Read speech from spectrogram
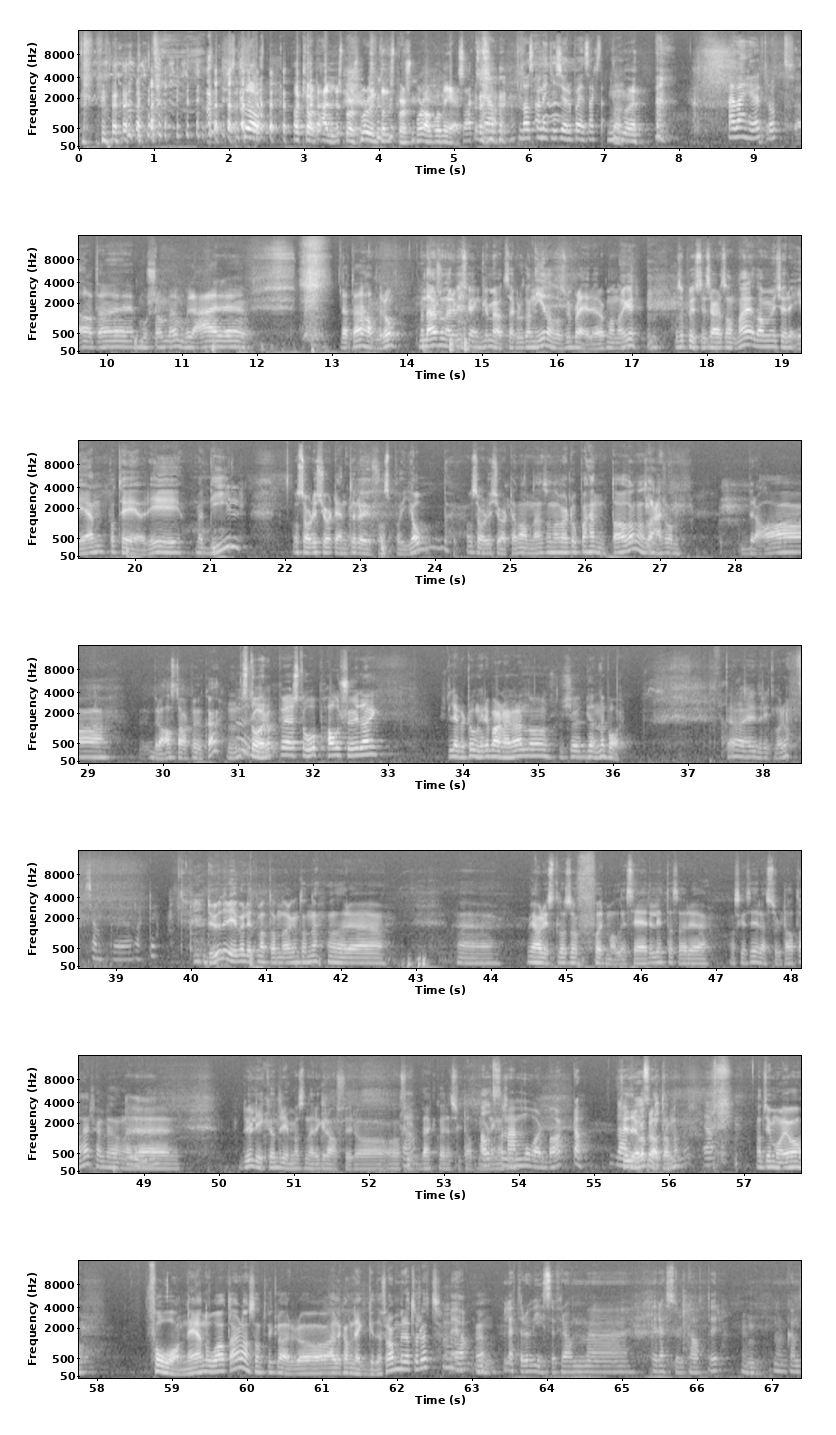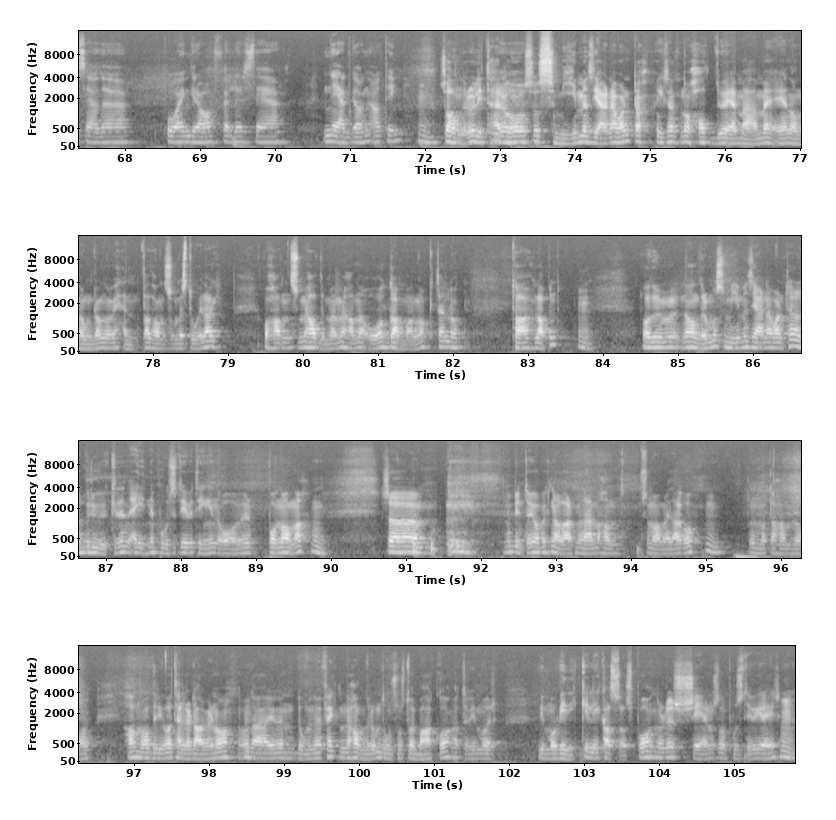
så han klarte alle spørsmål unntatt spørsmål angående E6. Ja, da skal han ikke kjøre på E6, da. Nei. Nei, det er helt rått. Ja, dette er morsomt. det. Det er øh, Dette handler om Men det er sånn der, vi skal egentlig møtes her klokka ni, da, sånn som vi pleier å gjøre på mandager. Og så plutselig så er det sånn Nei, da må vi kjøre én på teori med bil. Og så har du kjørt en til Raufoss på jobb. Og så har du kjørt en annen som har vært oppe og henta og sånn. Altså det er sånn bra Bra start på uka. mm. Står opp, øh, Sto opp halv sju i dag. Leverte unger i barnehagen og gønner på. Det er dritmoro. Kjempeartig. Du driver litt med dette om dagen, Tonje. Det der, eh, eh, vi har lyst til å formalisere litt altså, eh, hva skal jeg si, resultatet her. Eller den der, eh, Du liker å drive med sånne grafer og, og Ja. feedback og Alt resultatmåling og som er sånn. målbart, da. Det Vi er drev og prata om det. Ja. At vi må jo få ned noe av dette, her, sånn at vi klarer å Eller kan legge det fram, rett og slett. Ja. Ja. Lettere å vise fram uh, resultater. Mm. Når man kan se det på en graf, eller se nedgang av ting. Så handler det jo litt her om å smi mens jernet er varmt. da, ikke sant? Nå hadde jo jeg med meg en annen ungdom når vi henta han som besto i dag. Og han som jeg hadde med meg, han er òg gammel nok til å ta lappen. Mm. Og du, det handler om å smi mens jernet er varmt her, og bruke den ene positive tingen over på noe annet. Mm. Så nå begynte å jobbe knallhardt med det med han som var med i dag òg. Mm. Om at han nå Han nå driver og teller dager nå, og det er jo en dominoeffekt. Men det handler om de som står bak òg. At vi må, vi må virkelig kaste oss på når det skjer noen sånne positive greier. Mm.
